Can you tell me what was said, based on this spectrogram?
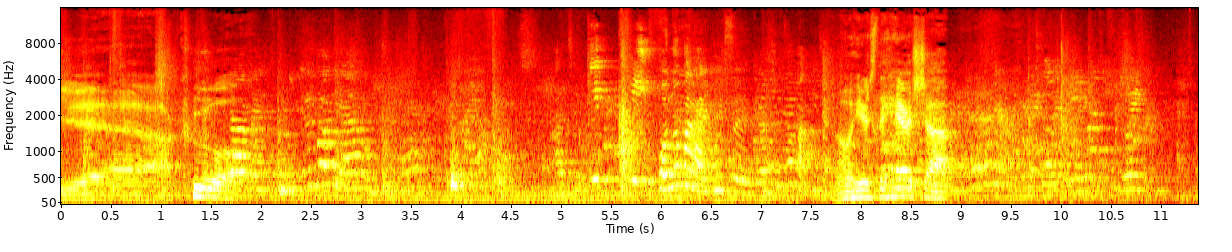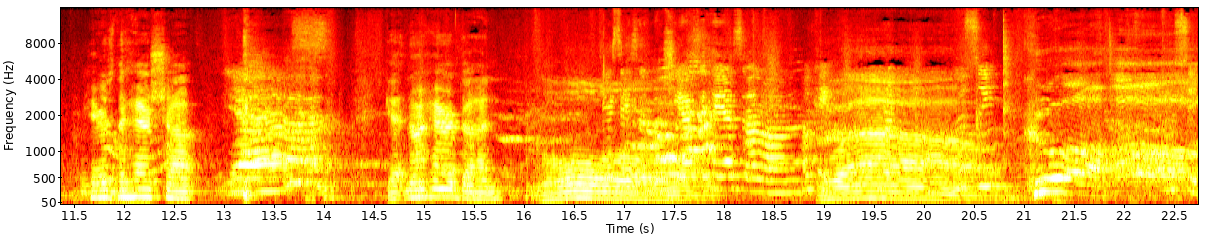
Yeah, cool. Oh, here's the hair shop. Here's the hair shop. Yes. Getting our hair done. Oh. She has a hair salon. Okay. Wow. Lucy. Cool. Lucy.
